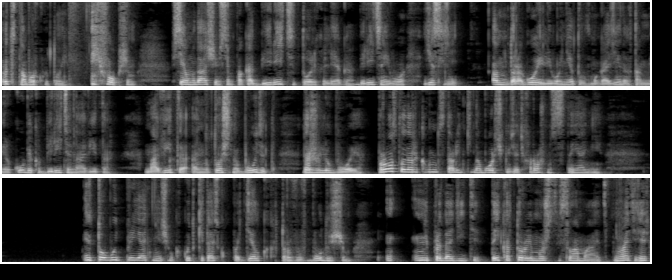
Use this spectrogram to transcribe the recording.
этот набор крутой. И, в общем, всем удачи, всем пока. Берите только Лего. Берите его, если он дорогой или его нету в магазинах, там мир кубиков, берите на Авито. На Авито оно точно будет даже любое. Просто даже какой-нибудь старенький наборчик взять в хорошем состоянии. И то будет приятнее, чем какую-то китайскую подделку, которую вы в будущем не продадите, да и которая, может, и сломается. Понимаете, здесь,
